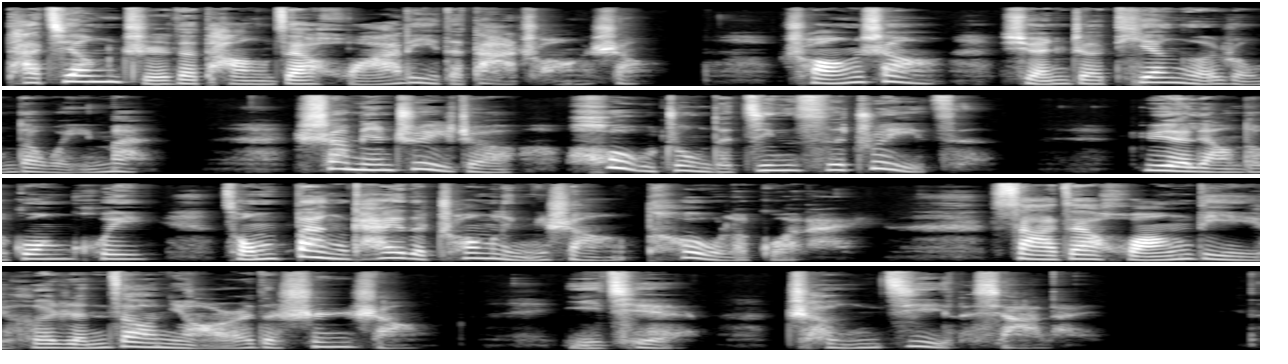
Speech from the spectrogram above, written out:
他僵直的躺在华丽的大床上，床上悬着天鹅绒的帷幔，上面缀着厚重的金丝坠子。月亮的光辉从半开的窗棂上透了过来，洒在皇帝和人造鸟儿的身上，一切沉寂了下来。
